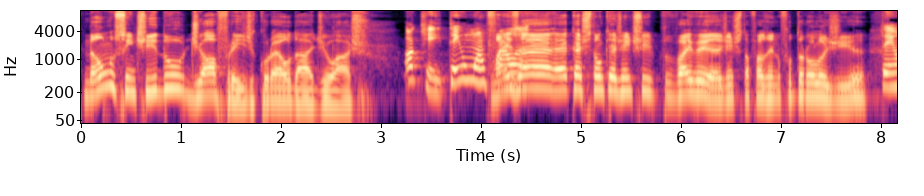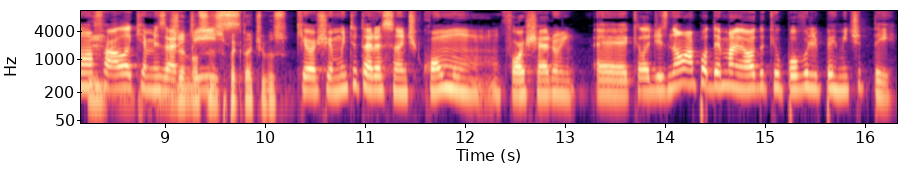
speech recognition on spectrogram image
Não no sentido Joffrey de crueldade, eu acho. Ok, tem uma fala. Mas é, é questão que a gente vai ver. A gente tá fazendo futurologia. Tem uma fala que a Misária diz. nossas expectativas. Que eu achei muito interessante, como um foreshadowing, é, que ela diz: não há poder maior do que o povo lhe permite ter.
